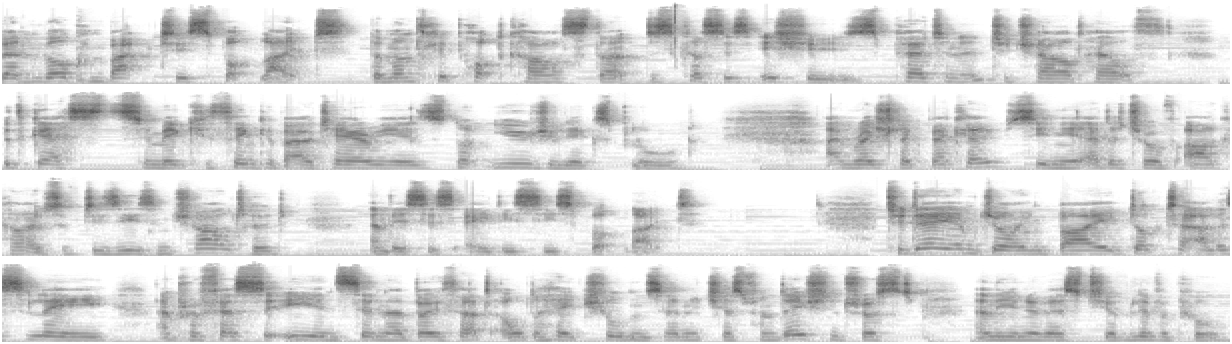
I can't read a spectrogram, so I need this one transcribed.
and welcome back to Spotlight, the monthly podcast that discusses issues pertinent to child health with guests who make you think about areas not usually explored. I'm Rachel Agbeko, Senior Editor of Archives of Disease and Childhood, and this is ADC Spotlight. Today I'm joined by Dr. Alice Lee and Professor Ian Sinha, both at Alder Hey Children's NHS Foundation Trust and the University of Liverpool.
